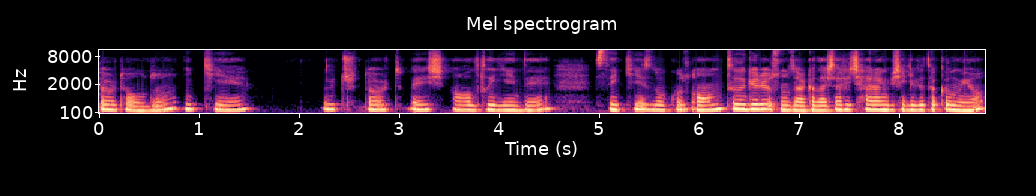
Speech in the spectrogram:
4 oldu. 2, 3, 4, 5, 6, 7, 8, 9, 10. Tığ görüyorsunuz arkadaşlar. Hiç herhangi bir şekilde takılmıyor.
